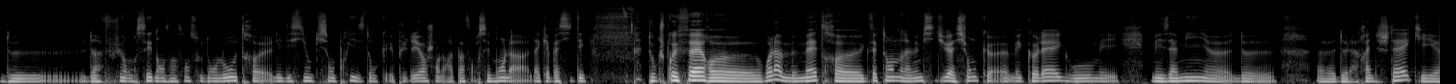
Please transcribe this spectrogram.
d'influencer dans un sens ou dans l'autre euh, les décisions qui sont prises. Et puis d'ailleurs, je n'en aurais pas forcément la, capacité. Donc je préfère euh, me mettre euh, exactement dans la même situation que mes collègues ou mes, mes amis de, de la French Tech. Et,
